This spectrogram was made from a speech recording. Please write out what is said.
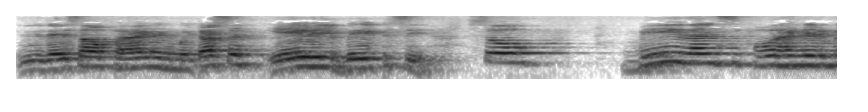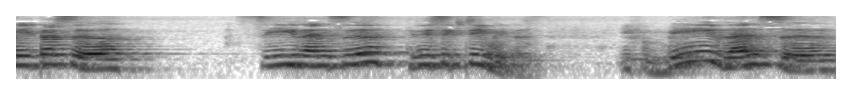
In a race of 500 meters, A will beat C. So, B runs 400 meters, C runs uh, 360 meters. If B runs uh,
